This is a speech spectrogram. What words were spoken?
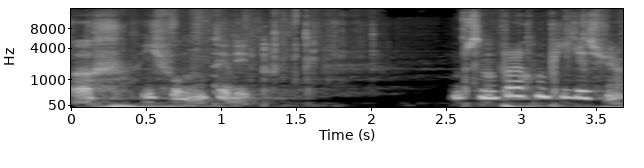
Oh, il faut monter des trucs. Ça m'a pas l'air compliqué celui-là.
